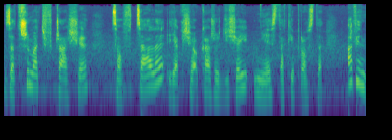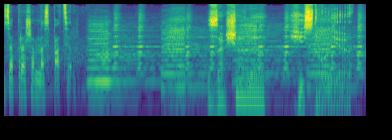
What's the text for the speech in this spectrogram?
zatrzymać w czasie, co wcale, jak się okaże dzisiaj, nie jest takie proste. A więc zapraszam na spacer. Zasiane historie.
